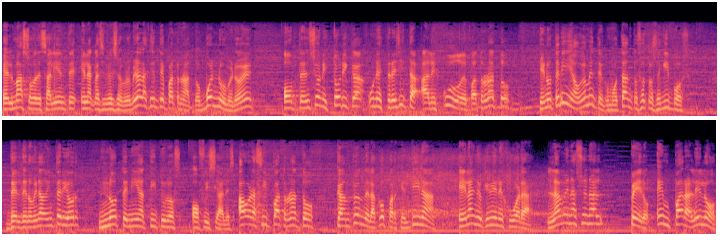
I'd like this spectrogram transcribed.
el más sobresaliente en la clasificación. Pero mirá la gente de Patronato, buen número, ¿eh? Obtención histórica, una estrellita al escudo de Patronato, que no tenía, obviamente, como tantos otros equipos del denominado interior, no tenía títulos oficiales. Ahora sí, Patronato, campeón de la Copa Argentina, el año que viene jugará la B Nacional, pero en paralelo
